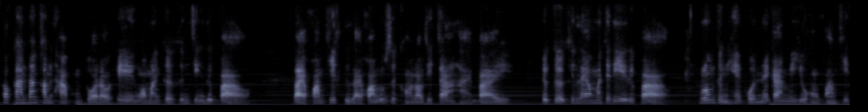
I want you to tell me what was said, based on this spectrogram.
เพราะการตั้งคำถามของตัวเราเองว่ามันเกิดขึ้นจริงหรือเปล่า หลายความคิดหรือหลายความรู้สึกของเราที่จางหายไป หรือเกิดขึ้นแล้วมันจะดีหรือเปล่า รวมถึงเหตุผลในการมีอยู่ของความคิด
